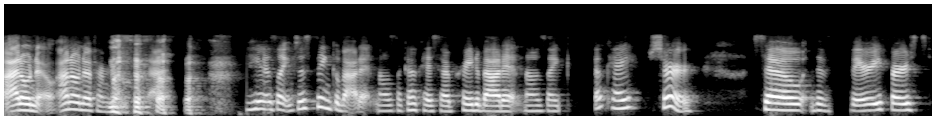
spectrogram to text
I don't know. I don't know if I'm ready for that. he was like, Just think about it. And I was like, Okay. So I prayed about it and I was like, Okay, sure. So the very first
